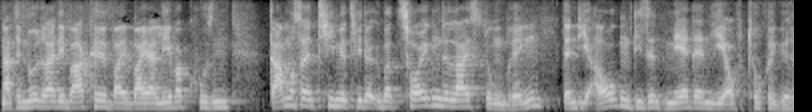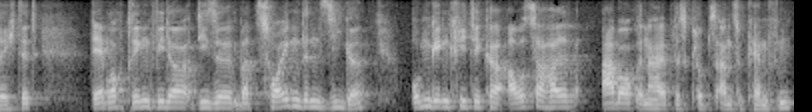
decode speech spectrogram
Nach dem 0-3-Debakel bei Bayer Leverkusen da muss ein Team jetzt wieder überzeugende Leistungen bringen, denn die Augen, die sind mehr denn je auf Tuchel gerichtet. Der braucht dringend wieder diese überzeugenden Siege, um gegen Kritiker außerhalb, aber auch innerhalb des Clubs anzukämpfen.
